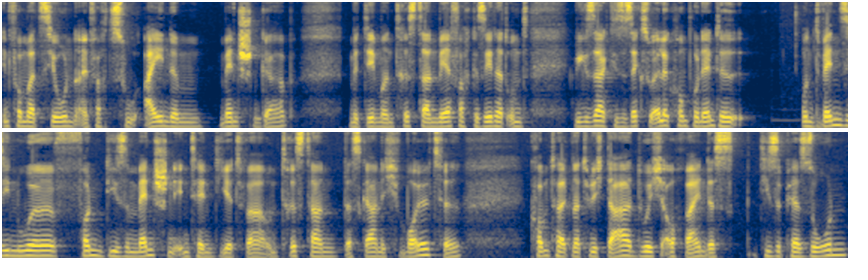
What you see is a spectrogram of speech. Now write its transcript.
Informationen einfach zu einem Menschen gab, mit dem man Tristan mehrfach gesehen hat. Und wie gesagt, diese sexuelle Komponente, und wenn sie nur von diesem Menschen intendiert war und Tristan das gar nicht wollte, kommt halt natürlich dadurch auch rein, dass diese Person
